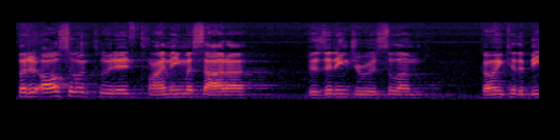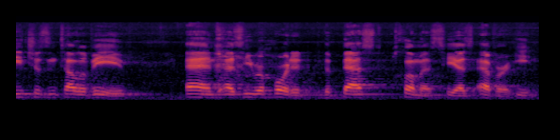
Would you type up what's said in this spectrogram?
But it also included climbing Masada, visiting Jerusalem, going to the beaches in Tel Aviv, and, as he reported, the best hummus he has ever eaten.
